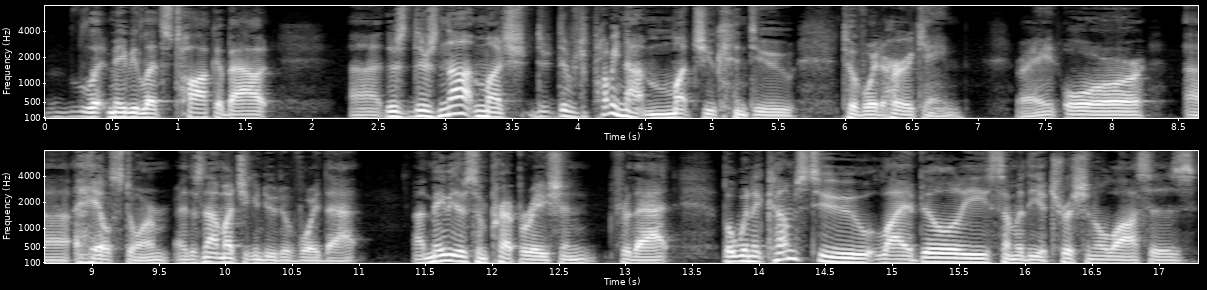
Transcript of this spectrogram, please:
let, maybe let's talk about, uh, there's, there's not much, there's probably not much you can do to avoid a hurricane, right? Or, uh, a hailstorm. There's not much you can do to avoid that. Uh, maybe there's some preparation for that. But when it comes to liability, some of the attritional losses,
